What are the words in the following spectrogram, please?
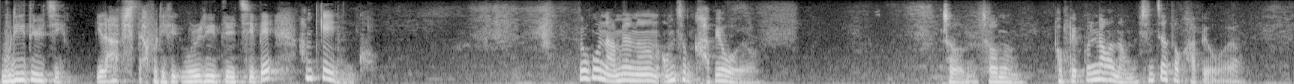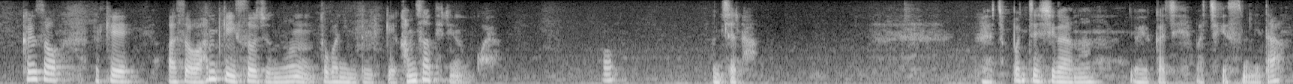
우리들 집이라 합시다. 우리 우리들 집에 함께 있는 거. 그러고 나면은 엄청 가벼워요. 전 저는 법회 끝나고 나면 진짜 더 가벼워요. 그래서 이렇게 와서 함께 있어주는 도바님들께 감사드리는 거야. 어? 언제나. 그래, 첫 번째 시간은 여기까지 마치겠습니다.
